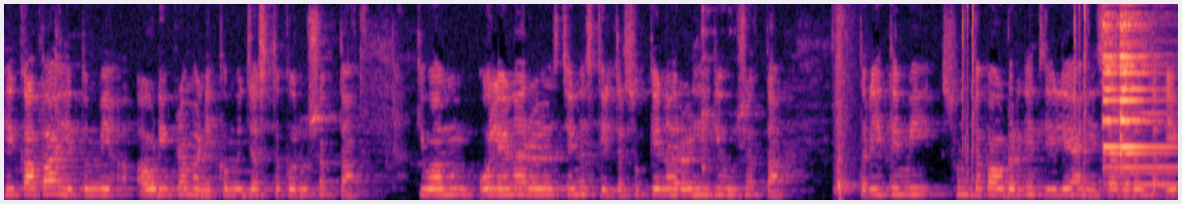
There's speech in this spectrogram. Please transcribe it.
हे काप आहे तुम्ही आवडीप्रमाणे कमी जास्त करू शकता. किंवा मग ओल्या नारळचे नसतील तर सुके नारळही घेऊ शकता. तर इथे मी सुंठ पावडर घेतलेली आहे. साधारणतः एक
